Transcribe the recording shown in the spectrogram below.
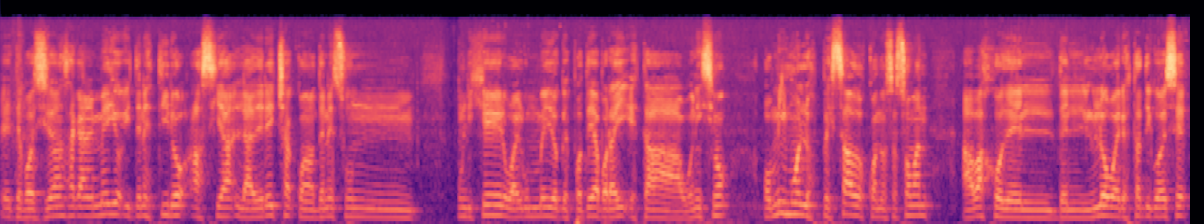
Eh, te posicionas acá en el medio y tenés tiro hacia la derecha cuando tenés un un ligero o algún medio que espotea por ahí está buenísimo. O mismo los pesados cuando se asoman abajo del, globo aerostático ese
